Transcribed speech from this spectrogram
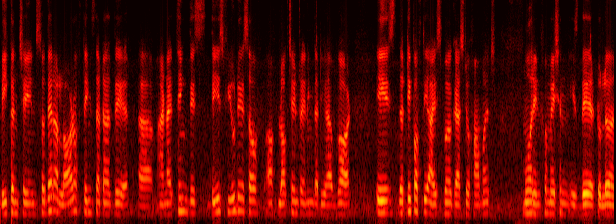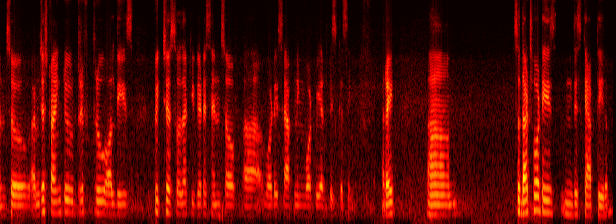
beacon chain so there are a lot of things that are there uh, and i think this these few days of, of blockchain training that you have got is the tip of the iceberg as to how much more information is there to learn so i'm just trying to drift through all these pictures so that you get a sense of uh, what is happening what we are discussing right um, so that's what is this cap theorem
